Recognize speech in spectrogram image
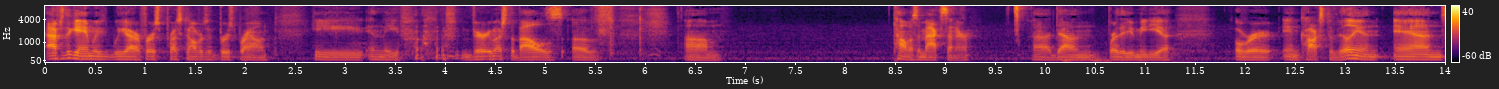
after the game. We we got our first press conference with Bruce Brown. He in the very much the bowels of um, Thomas and Mack Center uh, down where they do media over in Cox Pavilion and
